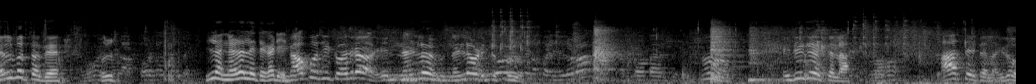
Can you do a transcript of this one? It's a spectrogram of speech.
ಎಲ್ಲಿ ಬರ್ತದೆ? ಫುಲ್ ಇಲ್ಲ ನೆಳಲೈತೆ ಗಾಡಿ. ಆಪೋಸಿಟ್ ಹೋದ್ರೆ ನೆಳ್ಳ ನೆಳ್ಳು ಹೊಡಿತು ಫುಲ್ ಇದಿದೆ ಐತಲ್ಲ? ಆರ್ಚ್ ಐತಲ್ಲ ಇದು?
